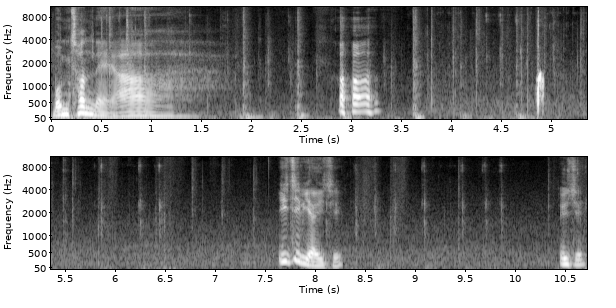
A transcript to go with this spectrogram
멈췄네 아. 이 집이야 이 집. 이 집.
